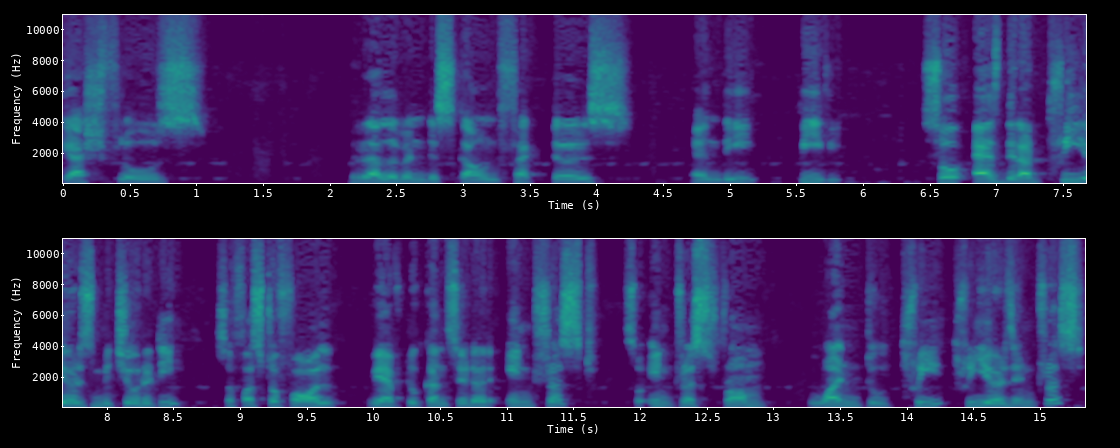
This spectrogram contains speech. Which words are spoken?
cash flows, relevant discount factors, and the PV. So as there are three years maturity, so first of all, we have to consider interest. So interest from one to three, three years interest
